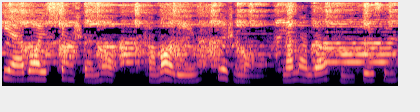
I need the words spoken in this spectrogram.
TFBOYS 像什么？感冒灵？为什么？暖暖的，很贴心。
